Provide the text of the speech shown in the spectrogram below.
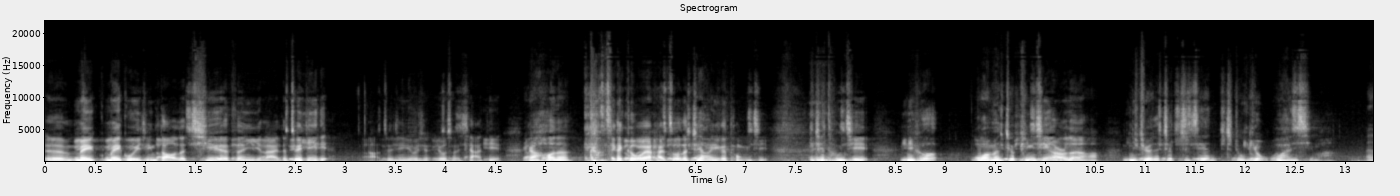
呃美美股已经到了七月份以来的最低点，啊，最近有些有所下跌。然后呢，刚才各位还做了这样一个统计，这统计你说我们就平心而论哈，你觉得这之间这种有关系吗？呃，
